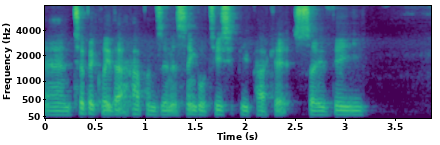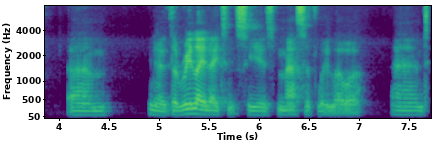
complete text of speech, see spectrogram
and typically that happens in a single TCP packet. So the um, you know the relay latency is massively lower, and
